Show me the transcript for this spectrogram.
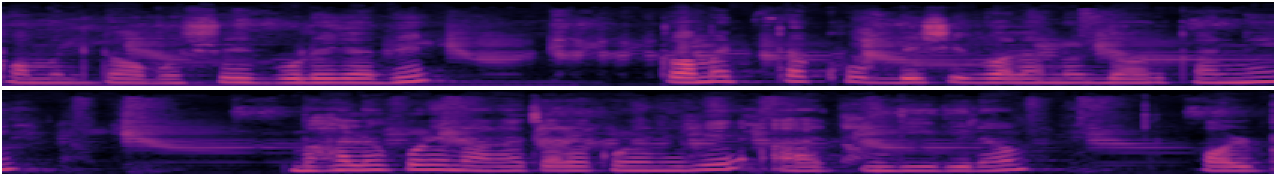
টমেটোটা অবশ্যই গলে যাবে। টমেটোটা খুব বেশি গলানোর দরকার নেই। ভালো করে নাড়াচাড়া করে নেবে আর দিয়ে দিলাম অল্প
